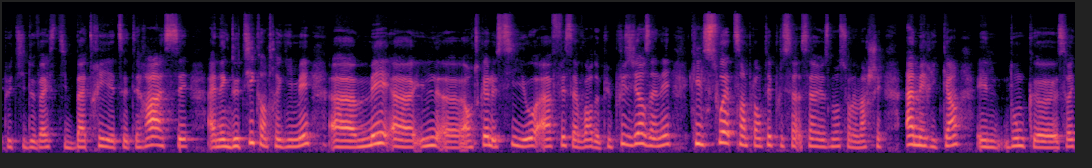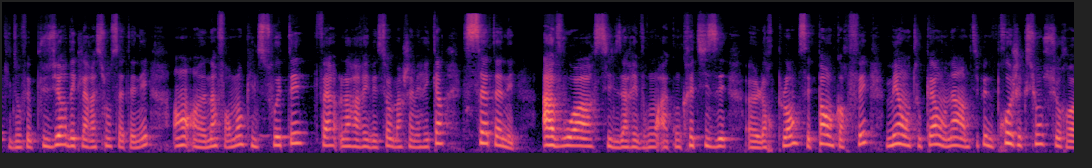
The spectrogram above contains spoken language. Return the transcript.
petits devices type batterie, etc. Assez anecdotique entre guillemets. mais en tout cas, le CEO a fait savoir depuis plusieurs années qu'il souhaite s'implanter plus sérieusement sur le marché américain. Et donc, c'est vrai qu'ils ont fait plusieurs déclarations cette année en informant qu'ils souhaitaient faire leur arrivée sur le marché américain cette année. À voir s'ils arriveront à concrétiser euh, leur plan, c'est pas encore fait, mais en tout cas, on a un petit peu une projection sur, euh,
